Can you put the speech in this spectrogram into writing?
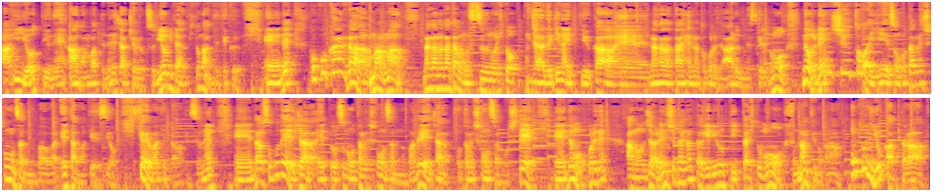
あ、あ、いいよっていうね、あ、頑張ってね、じゃあ協力するよみたいな人が出てくる。えー、で、ここからが、まあまあ、なかなか多分普通の人じゃできないっていうか、えー、なかなか大変なところではあるんですけれども、でも練習とはいえ、そのお試しコンサルの場は得たわけですよ。機会を分けたわけですよね。えー、だからそこで、じゃあ、えっ、ー、と、そのお試しコンサルの場で、じゃあ、お試しコンサルをして、えー、でもこれね、あの、じゃあ練習台になってあげるよって言った人も、なんていうのかな、本当に良かったら、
